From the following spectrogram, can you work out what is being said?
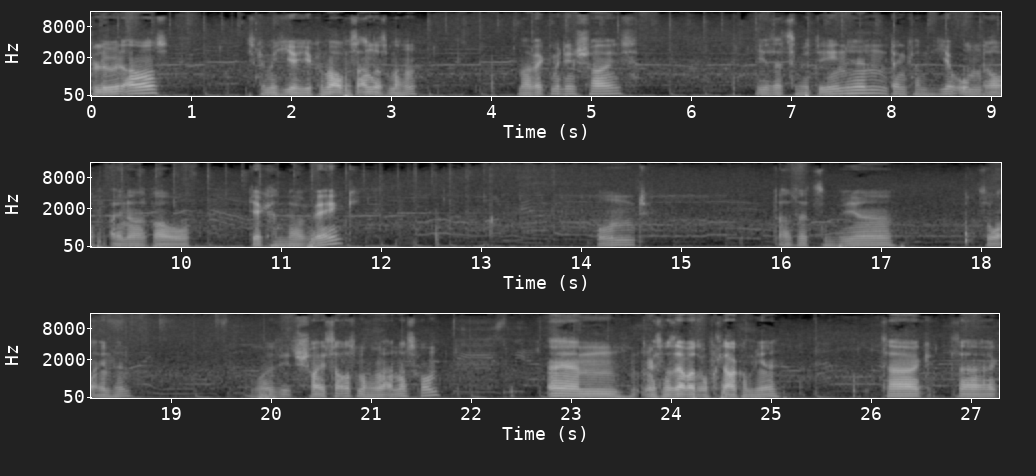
blöd aus. Was können wir hier? Hier können wir auch was anderes machen. Mal weg mit den Scheiß. Hier setzen wir den hin. Dann kann hier oben drauf einer rauf. Der kann da weg. Und da setzen wir so einen hin. Oh, sieht scheiße aus, machen wir andersrum. Ähm, erstmal selber drauf klarkommen hier. Zack, zack.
